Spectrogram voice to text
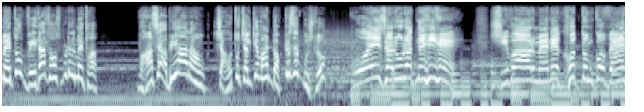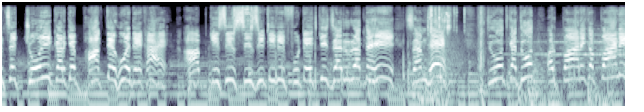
मैं तो वेदांत हॉस्पिटल में था। वहाँ से अभी आ रहा हूँ। चाहो तो चल के वहाँ डॉक्टर से पूछ लो। कोई ज़रूरत नहीं है। शिवा और मैंने खुद तुमको वैन से चोरी करके भागते हुए देखा है। आप किसी सीसीटीवी फुटेज की ज़रूरत नहीं समझे? दूध का दूध और पानी का पानी।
